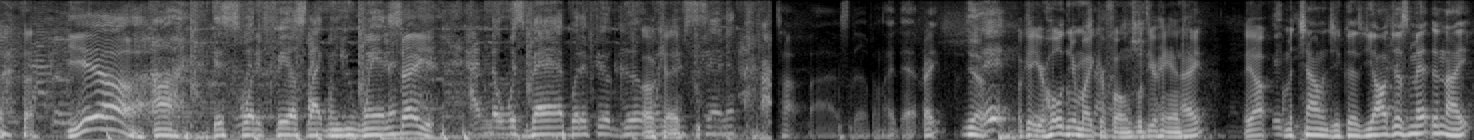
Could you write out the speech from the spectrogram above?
Yeah. Uh, this is what it feels like when you winning. Say it. I know it's bad, but it feel good Okay. when you sinning. Top five stuff and like that, right? Yeah. Okay, you're holding your microphones with your hand. All right. Yeah. I'm gonna challenge you because y'all just met tonight.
